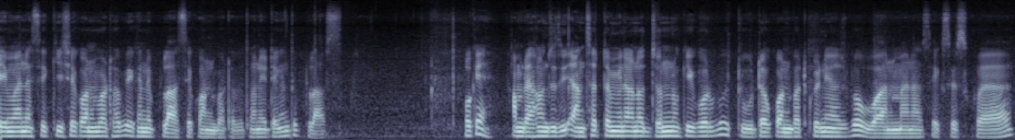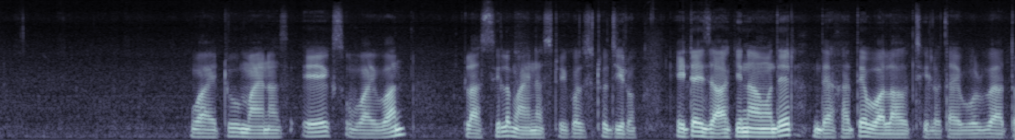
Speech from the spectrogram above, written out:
এই মাইনাসে কিসে কনভার্ট হবে? এখানে প্লাসে কনভার্ট হবে। তখন এটা কিন্তু প্লাস ওকে আমরা এখন যদি অ্যান্সারটা মেলানোর জন্য কি করব? টুটা কনভার্ট করে নিয়ে আসব। One minus X square Y two minus X Y one plus ছিল minus two equals to zero এটাই যা কিনা আমাদের দেখাতে বলা হচ্ছিল, তাই বলব এত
